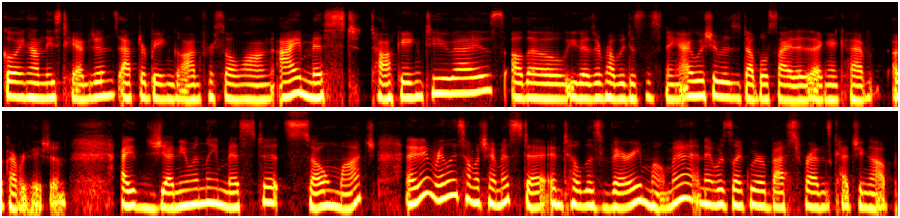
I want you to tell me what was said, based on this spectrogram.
going on these tangents after being gone for so long. I missed talking to you guys, although you guys are probably just listening. I wish it was double sided and I could have a conversation. I genuinely missed it so much. And I didn't realize how much I missed it until this very moment. And it was like we were best friends catching up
